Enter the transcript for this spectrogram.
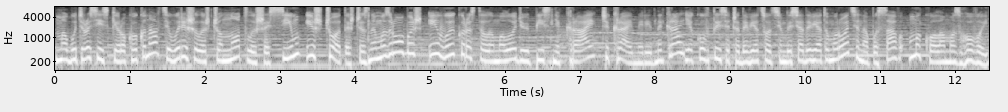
Мабуть, російські рок-виконавці вирішили, що нот лише сім, і що ти ще з ними зробиш, і використали мелодію пісні Край чи Край мій рідний край, яку в 1979 році написав Микола Мозговий.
